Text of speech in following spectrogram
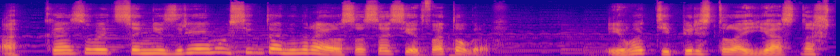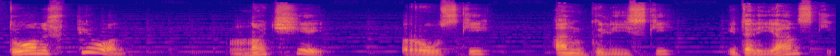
Оказывается, не зря ему всегда не нравился сосед-фотограф. И вот теперь стало ясно, что он шпион. Но чей? Русский? Английский? Итальянский?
